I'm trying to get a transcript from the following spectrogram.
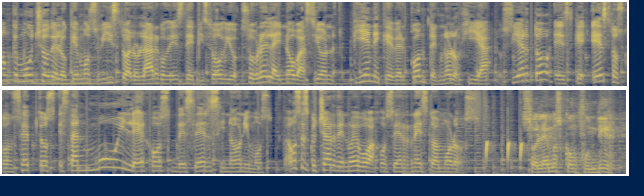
Aunque mucho de lo que hemos visto a lo largo de este episodio sobre la innovación tiene que ver con tecnología, lo cierto es que estos conceptos están muy lejos de ser sinónimos. Vamos a escuchar de nuevo a José Ernesto Amorós solemos confundir.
